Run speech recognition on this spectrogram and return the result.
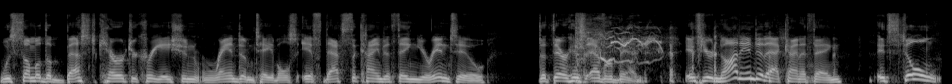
with some of the best character creation random tables, if that's the kind of thing you're into, that there has ever been. if you're not into that kind of thing, it's still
